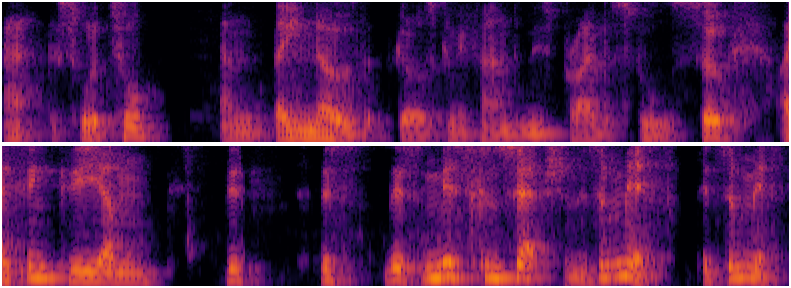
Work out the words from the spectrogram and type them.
at the school at all and they know that girls can be found in these private schools. So I think the um, this this this misconception it's a myth. It's a myth,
